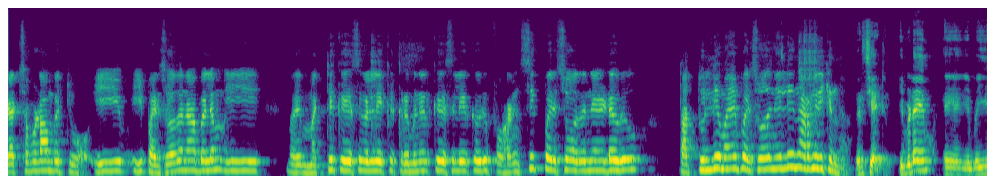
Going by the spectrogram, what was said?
രക്ഷപ്പെടാൻ പറ്റുമോ ഈ ഈ പരിശോധനാ ബലം ഈ മറ്റ് കേസുകളിലേക്ക് ക്രിമിനൽ കേസിലേക്ക് ഒരു ഫോറൻസിക് പരിശോധനയുടെ ഒരു തത്തുല്യമായ പരിശോധനയിൽ നടന്നിരിക്കുന്നത്? തീർച്ചയായിട്ടും. ഇവിടെയും ഈ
